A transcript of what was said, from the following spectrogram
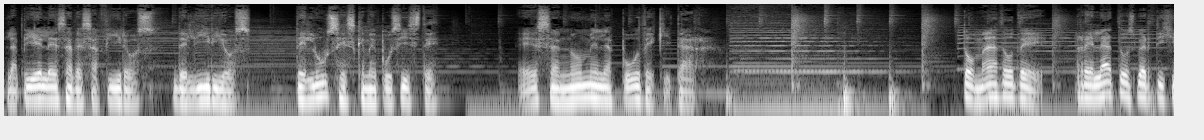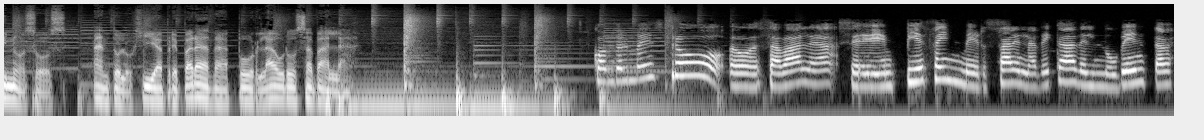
la piel esa de zafiros, de lirios, de luces que me pusiste, esa no me la pude quitar. Tomado de Relatos Vertiginosos, antología preparada por Lauro Zavala. Cuando el maestro uh, Zavala se empieza a inmersar en la década del 90,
